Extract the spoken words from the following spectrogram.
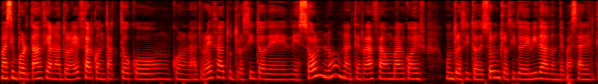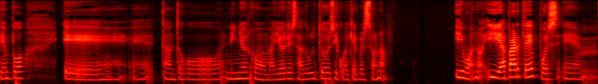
más importancia a la naturaleza, al contacto con, con la naturaleza, tu trocito de, de sol, ¿no? Una terraza, un balcón es un trocito de sol, un trocito de vida donde pasar el tiempo eh, eh, tanto niños como mayores, adultos y cualquier persona. Y bueno, y aparte, pues em,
